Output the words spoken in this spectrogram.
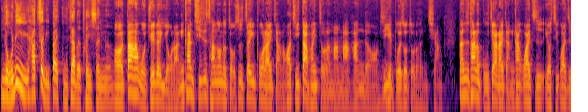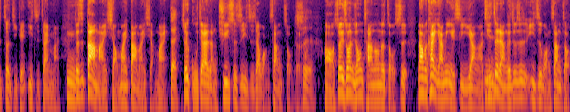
有利于它这礼拜股价的推升呢？呃，当然我觉得有啦。你看，其实长荣的走势这一波来讲的话，其实大盘走的蛮蛮憨的哦，其实也不会说走的很强。但是它的股价来讲，你看外资，尤其外资这几天一直在买，嗯，这是大买小卖，大买小卖，对，所以股价来讲趋势是一直在往上走的，是啊，所以说你从长荣的走势，那我们看阳明也是一样啊，其实这两个就是一直往上走。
